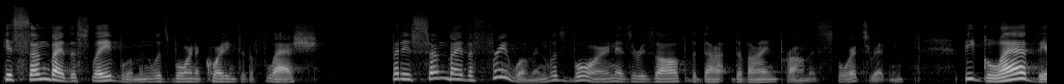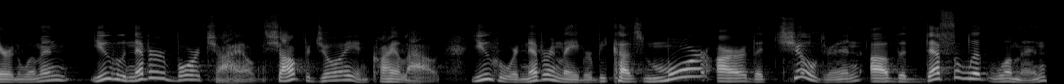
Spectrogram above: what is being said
His son by the slave woman was born according to the flesh, but his son by the free woman was born as a result of a divine promise. For it's written, Be glad, barren woman you who never bore a child, shout for joy and cry aloud. You who were never in labor, because more are the children of the desolate woman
